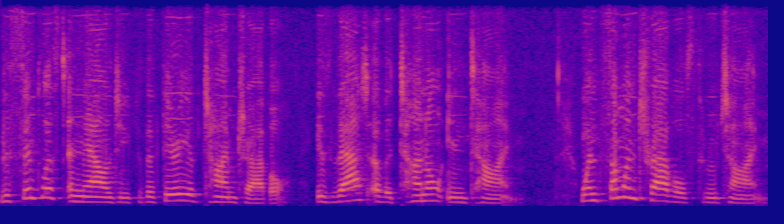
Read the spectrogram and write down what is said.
The simplest analogy for the theory of time travel is that of a tunnel in time. When someone travels through time,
